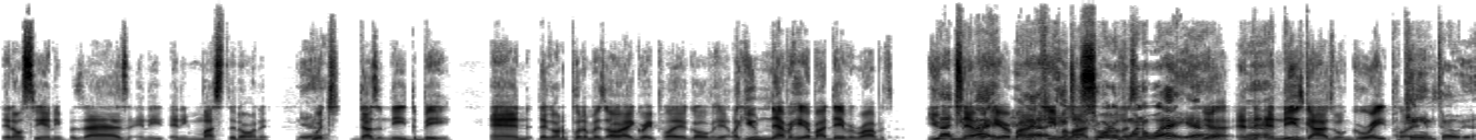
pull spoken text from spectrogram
They don't see any pizzazz, any any mustard on it, Yeah. which doesn't need to be. And they're going to put him as all right, great player, go over here. Like you never hear about David Robinson. You That's never right. hear about yeah. Akeem He Olajuwon. just sort of went away. Yeah. Yeah, and yeah. and these guys were great players. Akeem too. Yeah.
